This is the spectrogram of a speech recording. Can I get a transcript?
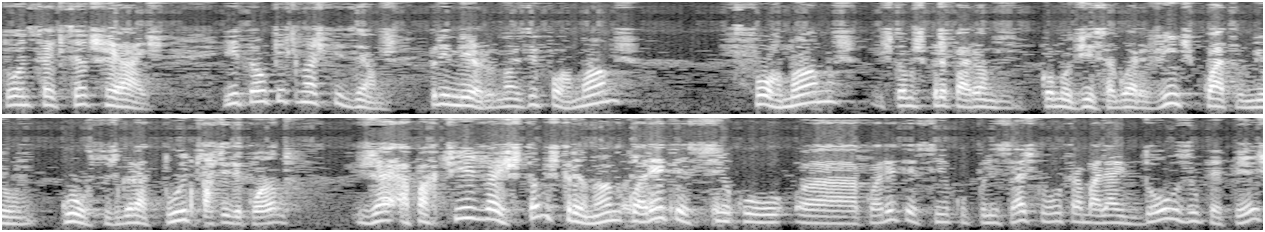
torno de 700 reais. Então, o que, que nós fizemos? Primeiro, nós informamos, formamos, estamos preparando, como eu disse agora, 24 mil cursos A gratuitos. partir de quando? Já, a partir já estamos treinando 45, ah, 45 policiais que vão trabalhar em 12 UPPs,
